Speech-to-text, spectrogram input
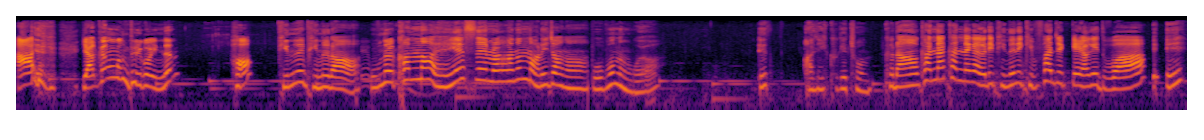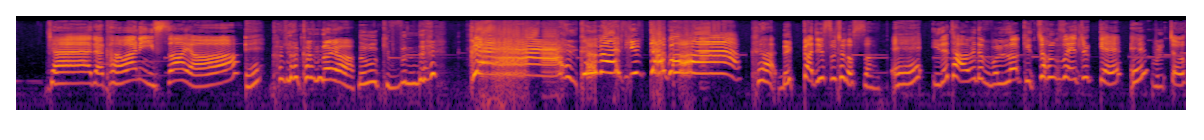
아, 야광봉 들고 있는? 하? 비늘 비늘아. 오늘 칸나 ASMR 하는 날이잖아. 뭐 보는 거야? 에? 아니 그게 좀. 그럼 칸나 칸나가 우리 비늘이 깊어질게. 여기 누워. 에? 에? 자, 자, 가만히 있어요. 에? 칸나, 칸나야. 너무 기쁜데? 까! 그만 깊다고! 그야, 내까지 쑤셔졌어. 에? 이제 다음에는 물로 귀 청소 해줄게. 에? 물 청소?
